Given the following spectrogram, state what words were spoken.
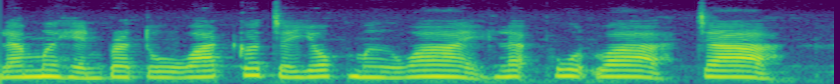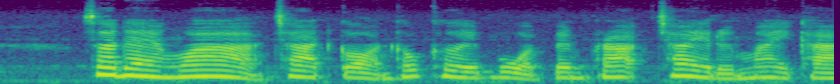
และเมื่อเห็นประตูวัดก็จะยกมือไหว้และพูดว่าจ้า แสดงว่าชาติก่อนเขาเคยบวชเป็นพระใช่หรือไม่คะ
